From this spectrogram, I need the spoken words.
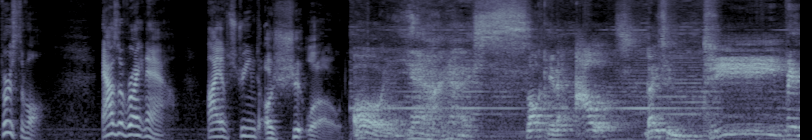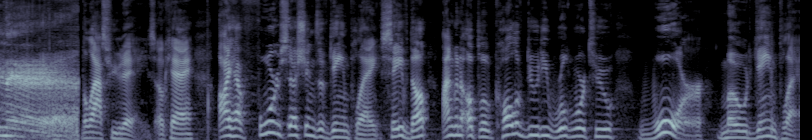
First of all, as of right now, I have streamed a shitload. Oh, yeah, yeah, suck it out. Nice and deep in there. the last few days, okay? I have four sessions of gameplay saved up. I'm going to upload Call of Duty World War II War Mode gameplay.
